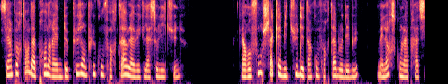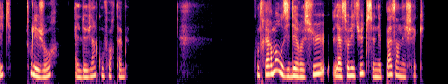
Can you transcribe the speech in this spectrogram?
C'est important d'apprendre à être de plus en plus confortable avec la solitude. Car au fond, chaque habitude est inconfortable au début, mais lorsqu'on la pratique, tous les jours, elle devient confortable. Contrairement aux idées reçues, la solitude, ce n'est pas un échec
